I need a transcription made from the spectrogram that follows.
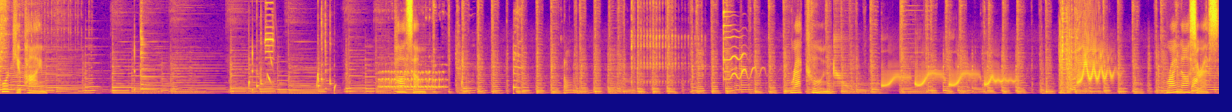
Porcupine. Possum Raccoon. Rhinoceros.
